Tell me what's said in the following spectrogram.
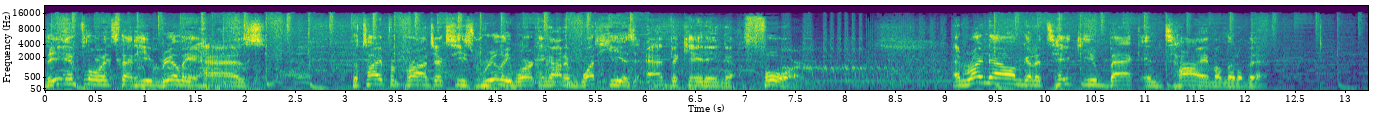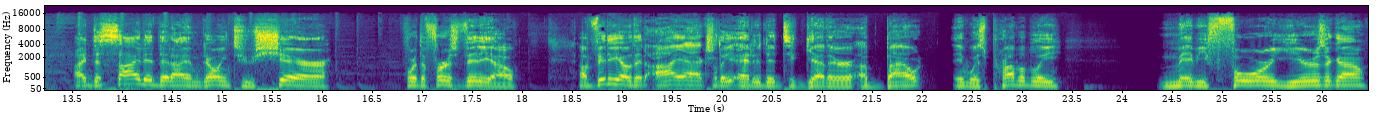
the influence that he really has the type of projects he's really working on and what he is advocating for. And right now, I'm going to take you back in time a little bit. I decided that I am going to share for the first video a video that I actually edited together about, it was probably maybe four years ago.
